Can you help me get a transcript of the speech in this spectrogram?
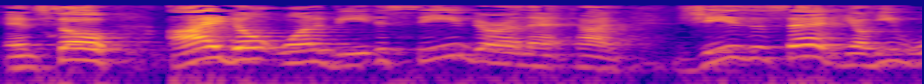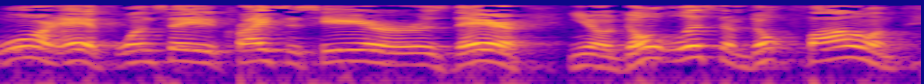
And so I don't want to be deceived during that time. Jesus said, you know, he warned, hey, if one say Christ is here or is there, you know, don't listen to him, don't follow him.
